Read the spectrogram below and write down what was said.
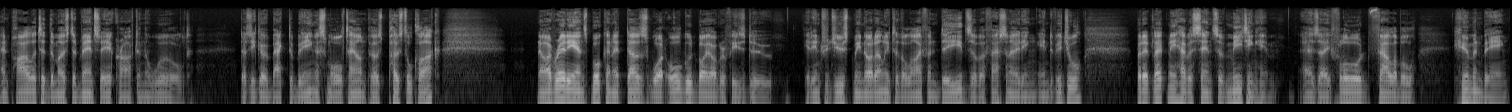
and piloted the most advanced aircraft in the world? Does he go back to being a small town post- postal clerk? Now, I've read Ian's book, and it does what all good biographies do. It introduced me not only to the life and deeds of a fascinating individual, but it let me have a sense of meeting him as a flawed, fallible human being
